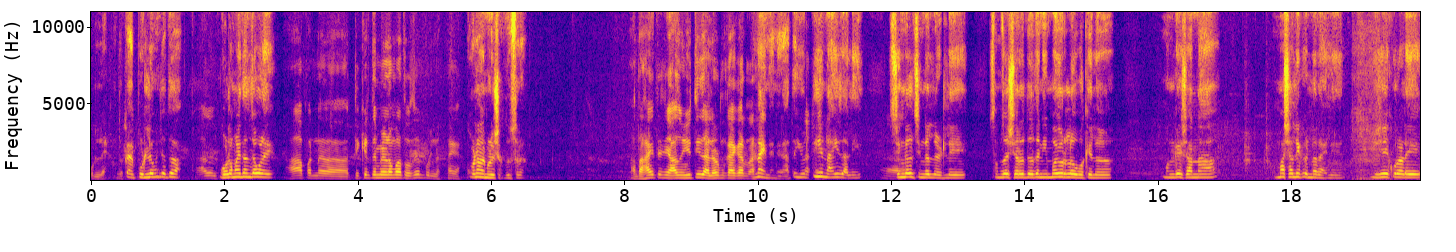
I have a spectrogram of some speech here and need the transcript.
पुढल्या. काय पुढलं म्हणजे आता अजून. घोडा मैदान जवळ आहे. हा पण अं, तिकीट तर मिळणं महत्वाचं आहे पुढलं नाही का? कोणाला मिळू शकतं दुसरं? आता आहे त्याची अजून युती झाल्यावर मग काय करणार? नाही नाही नाही आता युती नाही झाली. सिंगल सिंगल लढले. समजा शरद दादांनी मयूरला उभं केलं मंगेशांना मशालीकडनं राहिले विजय कुराडे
